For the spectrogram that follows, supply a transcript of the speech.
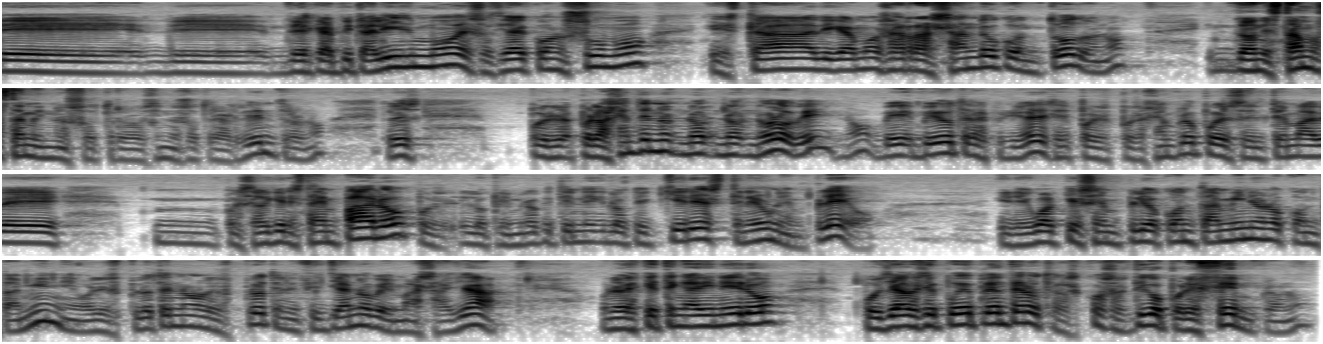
del capitalismo, de sociedad de consumo, que está, digamos, arrasando con todo, ¿no? Donde estamos también nosotros y nosotras dentro, ¿no? Entonces, pues, pues la gente no, no, no, lo ve, ¿no? Ve, otras prioridades. Pues, por ejemplo, pues el tema de, mm, pues alguien está en paro, pues lo primero que, tiene, lo que quiere es tener un empleo. Y da igual que ese empleo contamine o no contamine, o le exploten o no lo exploten, es decir, ya no ve más allá. Una vez que tenga dinero, pues ya se puede plantear otras cosas. Digo, por ejemplo, ¿no?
